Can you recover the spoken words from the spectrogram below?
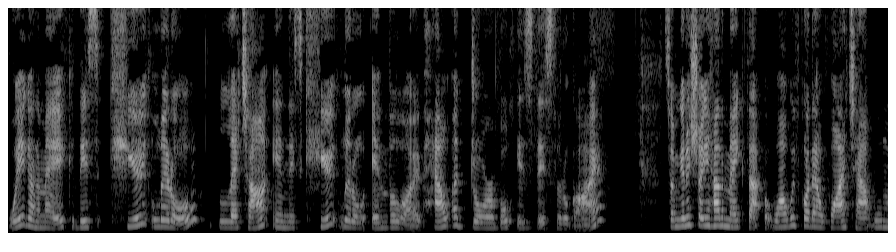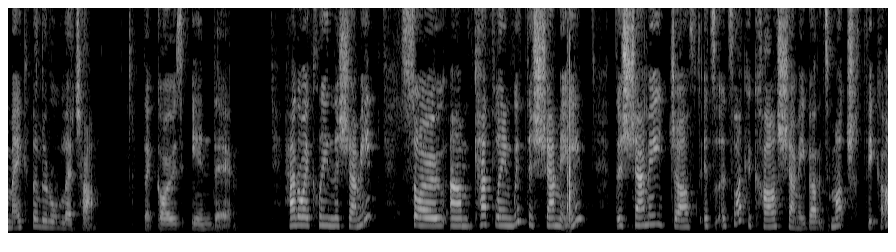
we're going to make this cute little letter in this cute little envelope. How adorable is this little guy? So I'm going to show you how to make that. But while we've got our white out, we'll make the little letter that goes in there. How do I clean the chamois? So um, Kathleen, with the chamois, the chamois just, it's, it's like a car chamois, but it's much thicker.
